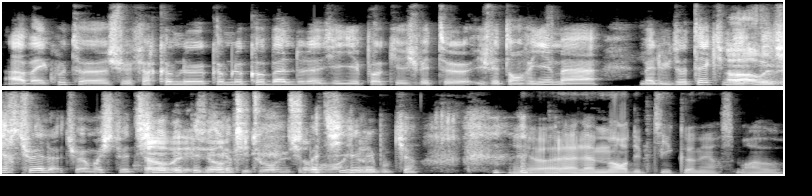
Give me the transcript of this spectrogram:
Ah bah écoute, euh, je vais faire comme le comme le Cobalt de la vieille époque et je vais te je vais t'envoyer ma ma ludothèque mais, Ah mais virtuelle. Tu vois, moi je te vais te Tiens, filer on va des faire un PDF, petit tour. je vais pas te filer les bouquins. Et voilà, la mort du petit commerce, bravo.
